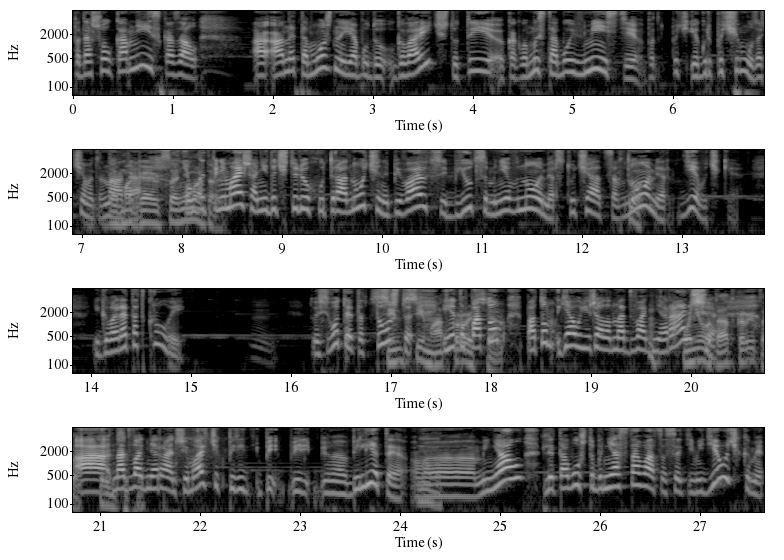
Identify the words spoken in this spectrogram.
подошел ко мне и сказал. А, Анетта, можно я буду говорить, что ты, как бы, мы с тобой вместе? Я говорю, почему? Зачем это надо? Домогаются Он говорит, аниматоры. понимаешь, они до 4 утра ночи напиваются и бьются мне в номер, стучатся в Кто? номер девочки. И говорят, открой. То есть вот это то, Сим, что... Сим, и это потом, потом я уезжала на два дня раньше. открыто. А на два дня раньше мальчик пере- пе- пе- э, билеты э, менял для того, чтобы не оставаться с этими девочками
